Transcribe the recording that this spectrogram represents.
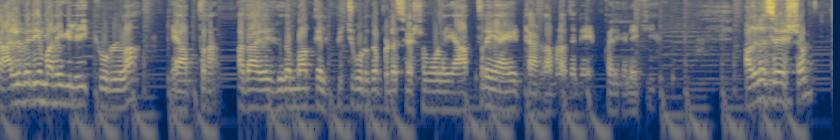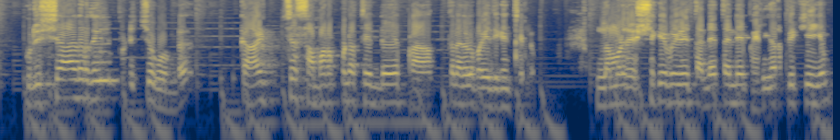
കാൽവരി മലയിലേക്കുള്ള യാത്ര അതായത് യുഗമാർക്ക് കൽപ്പിച്ചു കൊടുക്കപ്പെട്ട ശേഷമുള്ള യാത്രയായിട്ടാണ് നമ്മൾ അതിനെ പരിഗണിക്കുക. അതിനുശേഷം പുരുഷാകൃതിയിൽ പിടിച്ചുകൊണ്ട് കാഴ്ച സമർപ്പണത്തിന്റെ പ്രാർത്ഥനകൾ വൈദികം ചെല്ലും. നമ്മൾ രക്ഷയ്ക്ക് വേണ്ടി തന്നെ തന്നെ ബലിയർപ്പിക്കുകയും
